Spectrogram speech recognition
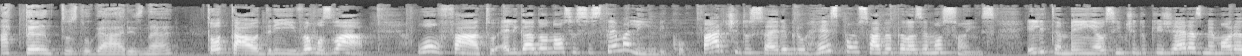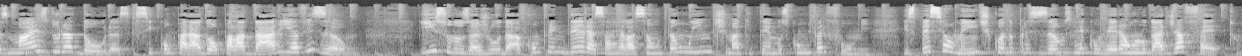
a tantos lugares, né? Total, Dri. Vamos lá? O olfato é ligado ao nosso sistema límbico, parte do cérebro responsável pelas emoções. Ele também é o sentido que gera as memórias mais duradouras, se comparado ao paladar e à visão. Isso nos ajuda a compreender essa relação tão íntima que temos com o perfume, especialmente quando precisamos recorrer a um lugar de afeto.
